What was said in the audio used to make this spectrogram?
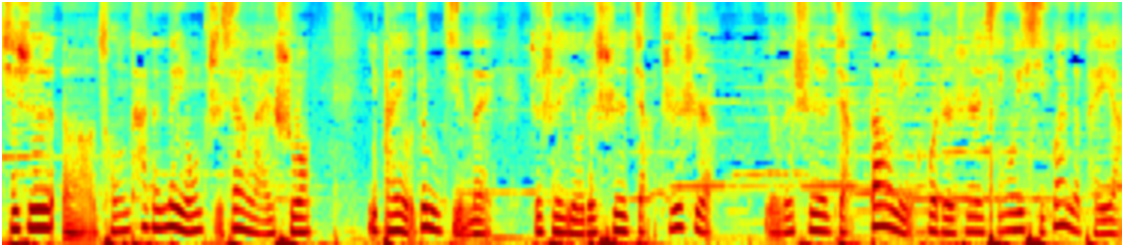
其实呃，从它的内容指向来说，一般有这么几类，就是有的是讲知识。有的是讲道理或者是行为习惯的培养，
